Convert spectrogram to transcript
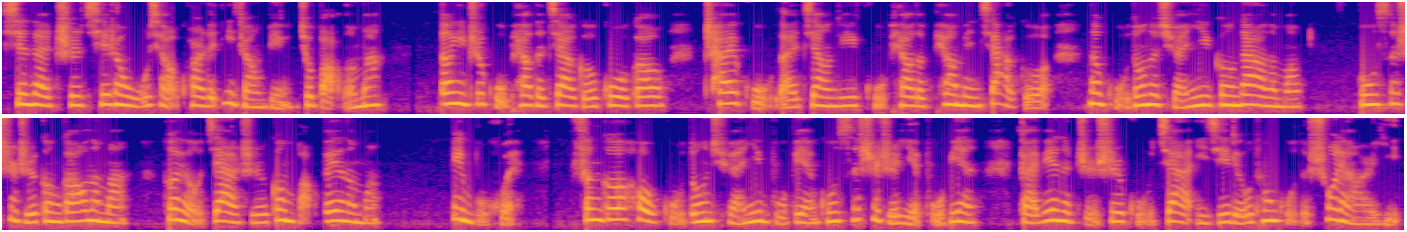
现在吃切成五小块的一张饼就饱了吗？当一只股票的价格过高，拆股来降低股票的票面价格，那股东的权益更大了吗？公司市值更高了吗？更有价值、更宝贝了吗？并不会。分割后，股东权益不变，公司市值也不变，改变的只是股价以及流通股的数量而已。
